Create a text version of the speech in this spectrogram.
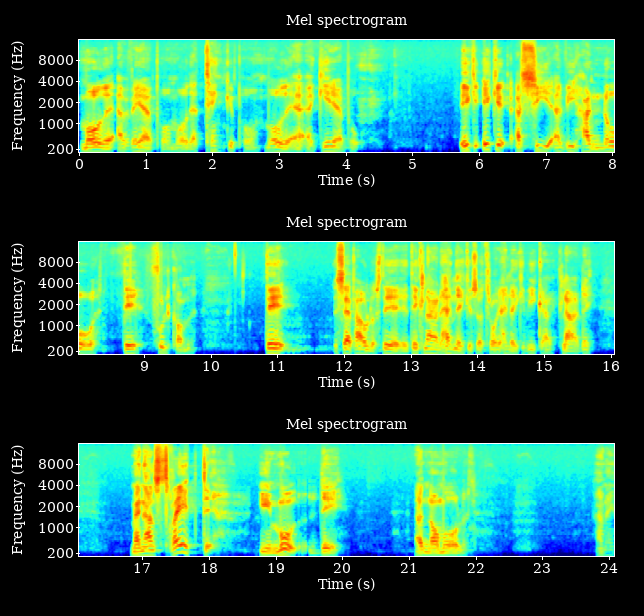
Måde er å være på, måde er å tenke på, måde er å agere på, Ikke, ikke at sige, at vi har nået det fuldkommende. Det sagde Paulus, det, det klarede han ikke, så tror jeg heller ikke, vi kan klare det. Men han stræbte imod det at nå målet. Amen.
